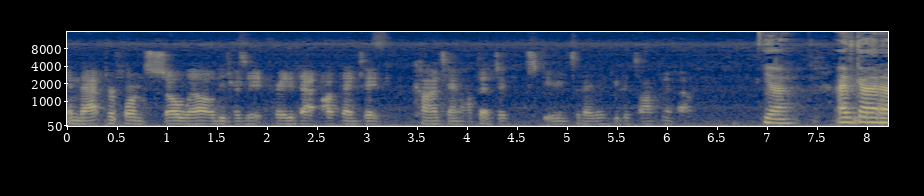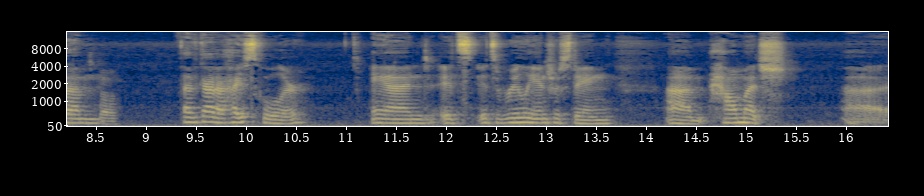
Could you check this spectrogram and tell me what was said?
and that performed so well because it created that authentic content, authentic experience that I think you've been talking about. Yeah, I've got um, so. I've got a high schooler, and it's it's really interesting um, how much uh,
